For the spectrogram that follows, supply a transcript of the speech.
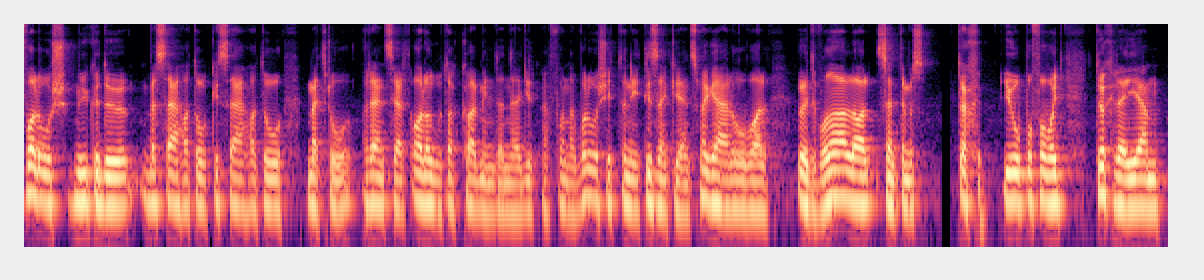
valós, működő, beszállható, kiszállható metró rendszert alagutakkal mindennel együtt meg fognak valósítani, 19 megállóval, 5 vonallal. Szerintem ez tök jó pofa, vagy tökre ilyen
